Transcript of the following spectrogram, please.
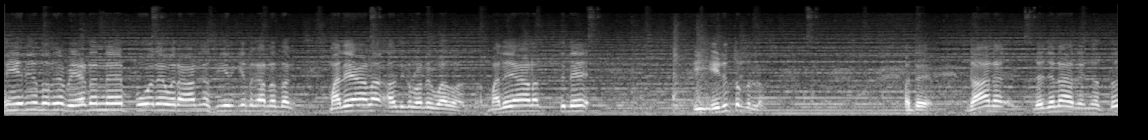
സ്വീകരിക്കുന്ന വേടനെ പോലെ ഒരാളിനെ സ്വീകരിക്കേണ്ട കാരണം എന്താ? മലയാള അതിനുള്ള വിവാദമാണ് മലയാളത്തിലെ ഈ എഴുത്തുണ്ടല്ലോ. മറ്റേ ഗാന രചനാ രംഗത്ത്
